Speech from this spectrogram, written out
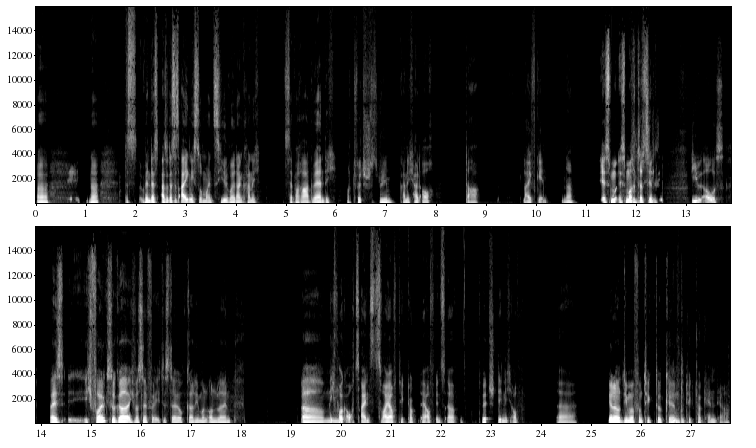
äh, ne? Das, wenn das, also das ist eigentlich so mein Ziel, weil dann kann ich separat, während ich auf Twitch stream, kann ich halt auch da live gehen, ne? es, es macht bisschen. tatsächlich viel aus. Weil es, ich folge sogar, ich weiß nicht, vielleicht ist da auch gerade jemand online. Ähm, Ich folge auch 1, 2 auf TikTok, äh, auf, Inst äh, Twitch, den ich auf äh, Genau, die man von TikTok den man kennt. von TikTok kennt, ja.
